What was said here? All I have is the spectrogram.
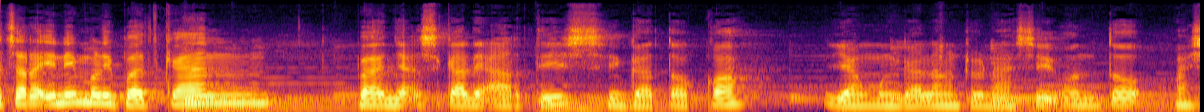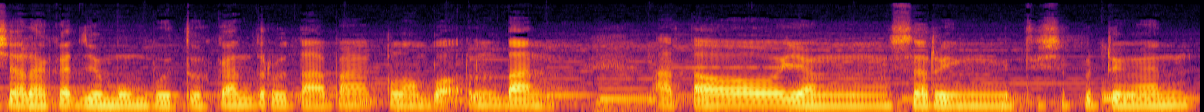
Acara ini melibatkan banyak sekali artis hingga tokoh yang menggalang donasi untuk masyarakat yang membutuhkan terutama kelompok rentan atau yang sering disebut dengan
